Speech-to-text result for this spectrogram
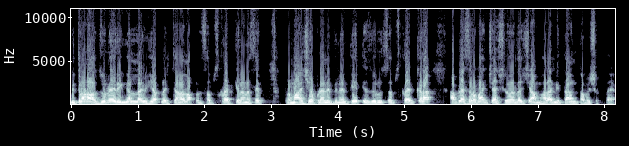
मित्रांनो अजूनही रिंगल लाईव्ह हे आपलं चॅनल आपण सबस्क्राईब केला नसेल तर माझी आपल्याला विनंती आहे ते जरूर सबस्क्राईब करा. आपल्या सर्वांच्या आशीर्वादाची आम्हाला नितांत आवश्यकता आहे.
